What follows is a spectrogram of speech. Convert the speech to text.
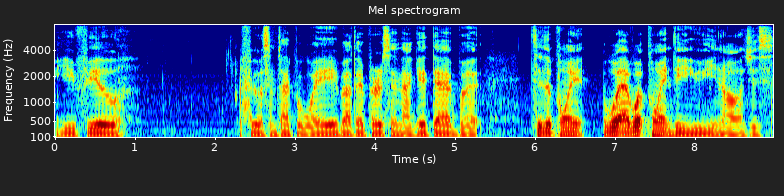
You feel feel some type of way about that person. I get that, but to the point. What at what point do you you know just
